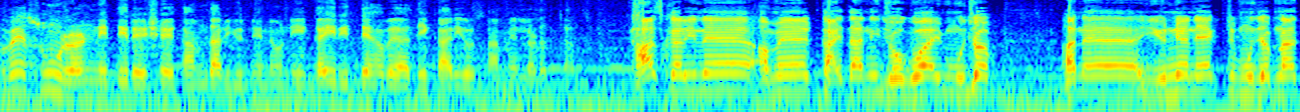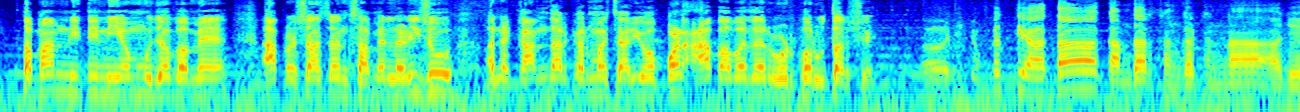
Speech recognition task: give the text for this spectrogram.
હવે શું રણનીતિ રહેશે? કામદાર યુનિયનોની કઈ રીતે હવે અધિકારીઓ સામે લડત ચાલશે? ખાસ કરીને અમે કાયદાની જોગવાઈ મુજબ અને યુનિયન એક્ટ મુજબના તમામ નીતિ નિયમ મુજબ અમે આ પ્રશાસન સામે લડીશું અને કામદાર કર્મચારીઓ પણ આ બાબતે રોડ પર ઉતરશે. ચોક્કસથી હતા કામદાર સંગઠનના જે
